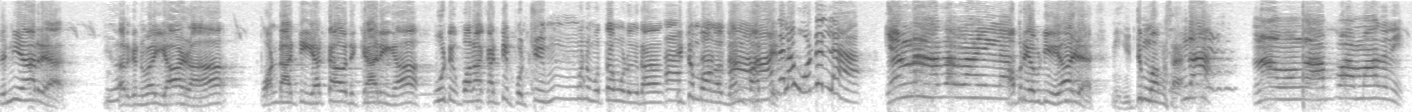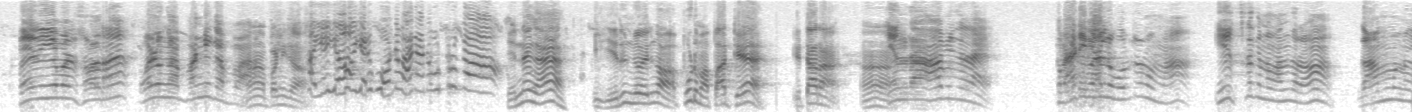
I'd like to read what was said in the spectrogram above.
பின்ன யாரு? ஏற்கனவே யாழா? பொண்டாட்டி எட்டாவது கேரிங்க? வீட்டுக்கு போனா கட்டி பொச்சு இம்முன்னு முத்தம் கொடுக்குறான். இட்டும் போங்க கன் அதெல்லாம் ஒண்ணும் இல்ல. என்ன அதெல்லாம் இல்ல? அப்புறம் எப்படி ஏழு? நீங்க இட்டும் போங்க சார். நான் உங்க அப்பா மாதிரி பெரியவர் சொல்றேன். ஒழுங்கா பண்ணிக்கப்பா. பண்ணிக்கோ. ஐயோ எனக்கு ஒண்ணு வேணாம்னு விட்டுருங்க. என்னங்க? இருங்க இருங்க. பூடுமா பாத்து இட்டாரான். இந்த ஆபீஸ்ல? வடிவேலு விட்டுருமா? இஷ்டக்குன்னு வந்துரும். கம்முன்னு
